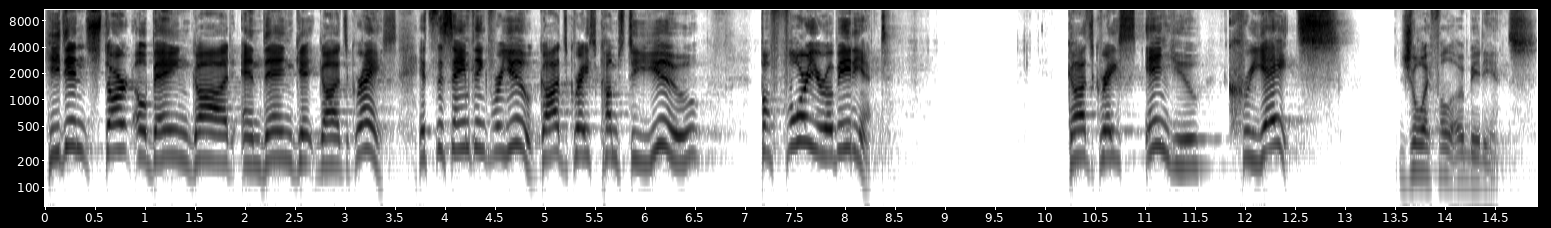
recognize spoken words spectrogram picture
He didn't start obeying God and then get God's grace. It's the same thing for you. God's grace comes to you before you're obedient. God's grace in you creates joyful obedience.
